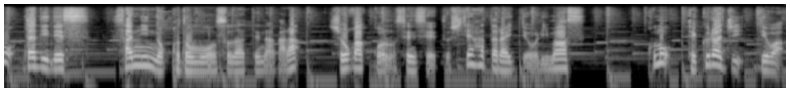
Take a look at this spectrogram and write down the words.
も、ダディです。3人の子供を育てながら、小学校の先生として働いております。このテクラジでは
